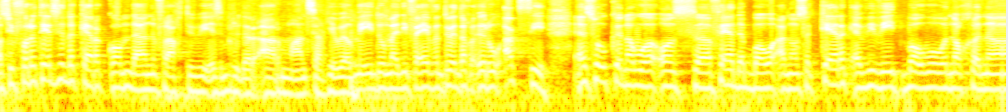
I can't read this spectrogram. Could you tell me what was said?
Als u voor het eerst in de kerk komt, dan vraagt u wie is broeder Armand. Zeg je wil meedoen met die 25 euro actie. En zo kunnen we ons uh, verder bouwen aan onze kerk. En wie weet bouwen we nog een, uh,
